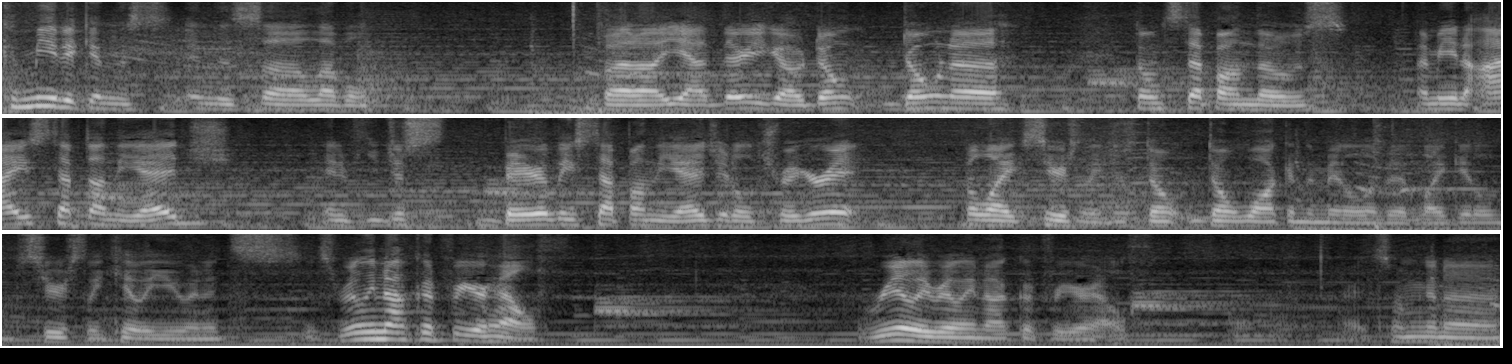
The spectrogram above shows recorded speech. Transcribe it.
comedic in this in this uh, level. But uh, yeah, there you go. Don't don't uh don't step on those. I mean, I stepped on the edge, and if you just barely step on the edge, it'll trigger it. But like seriously, just don't don't walk in the middle of it. Like it'll seriously kill you, and it's it's really not good for your health. Really, really not good for your health. Alright, so I'm gonna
